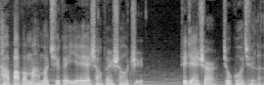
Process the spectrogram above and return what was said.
他爸爸妈妈去给爷爷上坟烧纸，这件事儿就过去了。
